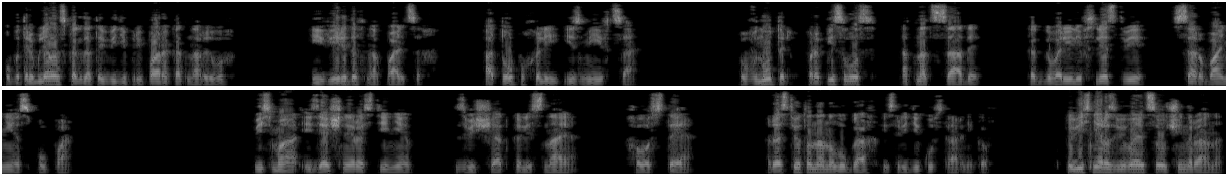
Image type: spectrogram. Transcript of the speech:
употреблялась когда-то в виде припарок от нарывов и вередов на пальцах, от опухолей и змеевца. Внутрь прописывалось от надсады, как говорили вследствие сорвания с пупа. Весьма изящное растение, звещатка лесная, холостея. Растет она на лугах и среди кустарников. По весне развивается очень рано.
